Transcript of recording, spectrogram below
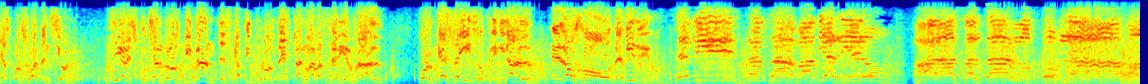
Gracias por su atención. Sigan escuchando los vibrantes capítulos de esta nueva serie rural. ¿Por qué se hizo criminal el ojo de vidrio? Se disfrazaba de arriero para asaltar los poblados.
